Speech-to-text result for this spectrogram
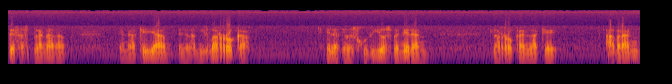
De esa esplanada, en aquella, en la misma roca en la que los judíos veneran, la roca en la que Abraham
